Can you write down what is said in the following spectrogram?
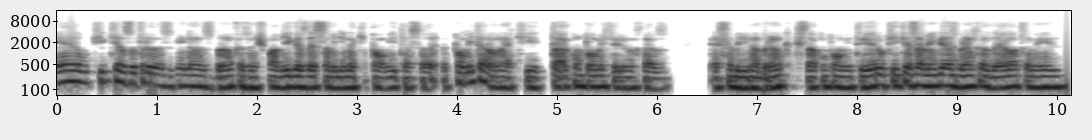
é o que, que as outras meninas brancas, né, tipo, amigas dessa menina que palmita, essa. Palmita não, né? Que tá com palmiteiro, no caso. Essa menina branca que está com palmiteiro, o que, que as amigas brancas dela também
